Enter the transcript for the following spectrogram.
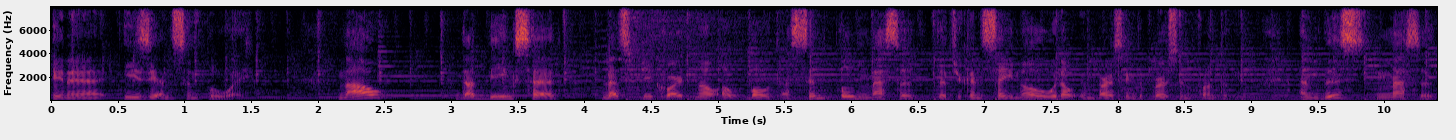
in an easy and simple way. Now, that being said, let's speak right now about a simple method that you can say no without embarrassing the person in front of you. And this method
